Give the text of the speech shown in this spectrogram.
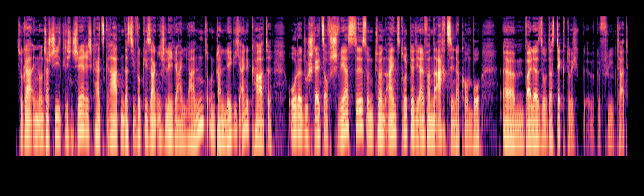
sogar in unterschiedlichen Schwierigkeitsgraden, dass sie wirklich sagen, ich lege ein Land und dann lege ich eine Karte. Oder du stellst auf Schwerstes und Turn 1 drückt er dir einfach eine 18er-Kombo, ähm, weil er so das Deck durchgeflügt hat.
